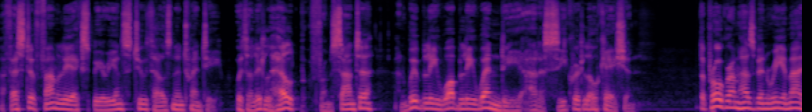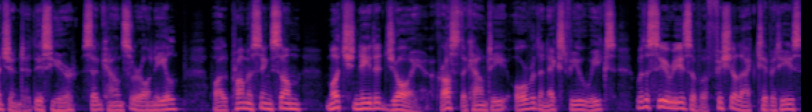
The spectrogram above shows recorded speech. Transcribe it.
a festive family experience 2020, with a little help from Santa and Wibbly Wobbly Wendy at a secret location. The programme has been reimagined this year, said Councillor O'Neill, while promising some much needed joy across the county over the next few weeks with a series of official activities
